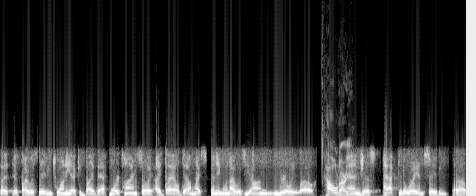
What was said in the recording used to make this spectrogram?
But if I was saving twenty, I could buy back more time. So I, I dialed down my spending when I was young, really low, how old are you? and just packed it away in savings. Uh,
